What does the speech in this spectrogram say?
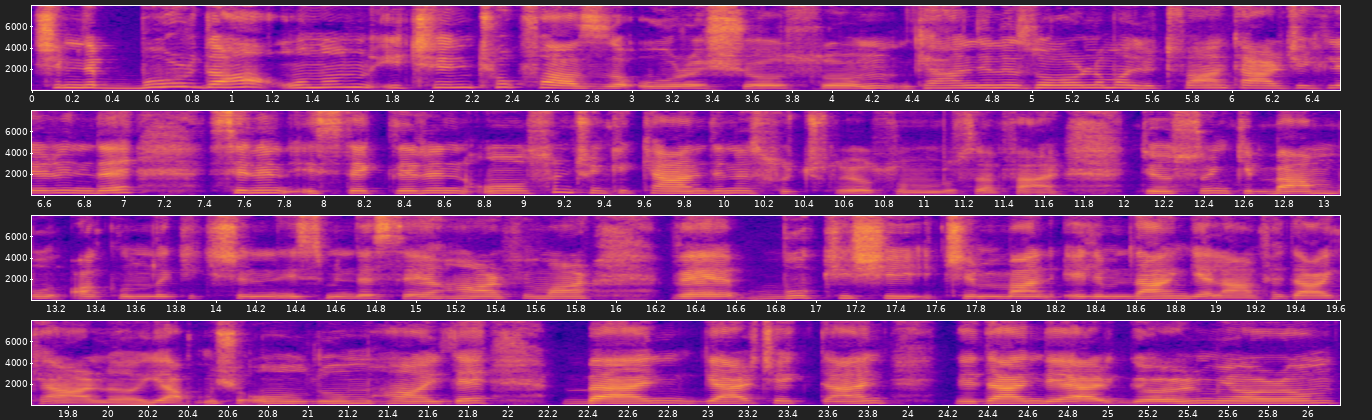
Şimdi burada onun için çok fazla uğraşıyorsun. Kendini zorlama lütfen tercihlerinde senin isteklerin olsun çünkü kendini suçluyorsun bu sefer. Diyorsun ki ben bu aklımdaki kişinin isminde S harfi var ve bu kişi için ben elimden gelen fedakarlığı yapmış olduğum halde ben gerçekten neden değer görmüyorum?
